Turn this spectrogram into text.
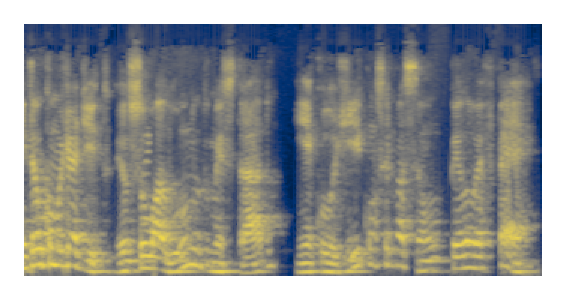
Então, como já dito, eu sou aluno do mestrado em Ecologia e Conservação pela UFPR.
